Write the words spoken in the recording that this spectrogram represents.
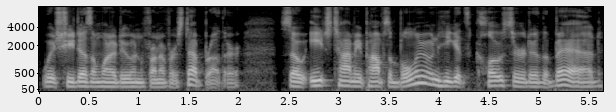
which she doesn't want to do in front of her stepbrother. So each time he pops a balloon he gets closer to the bed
